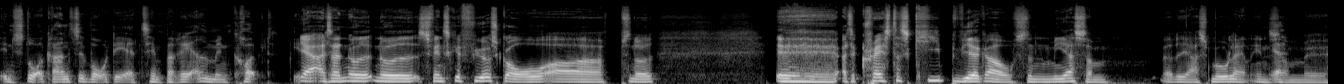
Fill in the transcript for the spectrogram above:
en stor grænse, hvor det er tempereret, men koldt. Ja, altså noget, noget svenske fyrskove og sådan noget. Øh, altså Cresters Keep virker jo sådan mere som, hvad ved jeg, Småland, end Ja. som, øh,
